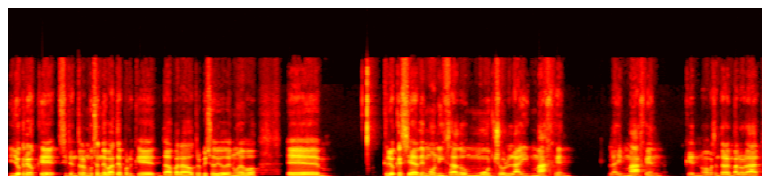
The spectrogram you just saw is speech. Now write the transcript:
Y yo creo que, sin entrar mucho en debate, porque da para otro episodio de nuevo, eh, creo que se ha demonizado mucho la imagen, la imagen, que no vamos a entrar en valorar,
